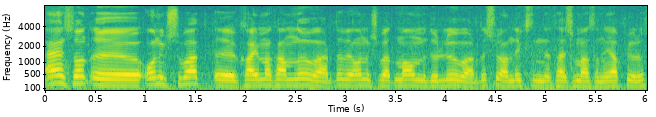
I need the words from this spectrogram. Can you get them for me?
En son e, 12 Şubat e, kaymakamlığı vardı ve 12 Şubat Mal Müdürlüğü vardı. Şu anda ikisinin de taşımasını yapıyoruz.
